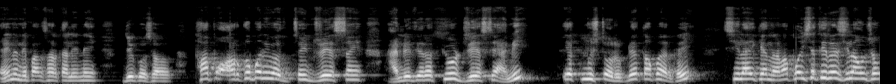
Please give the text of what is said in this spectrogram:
होइन नेपाल सरकारले नै दिएको छ। थप अर्को पनि चाहिँ ड्रेस चाहिँ हामीले दिएर त्यो ड्रेस चाहिँ हामी एकमुष्ट रूपले तपाईँहरूकै सिलाइ केन्द्रमा पैसा तिरेर सिलाउँछौँ।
